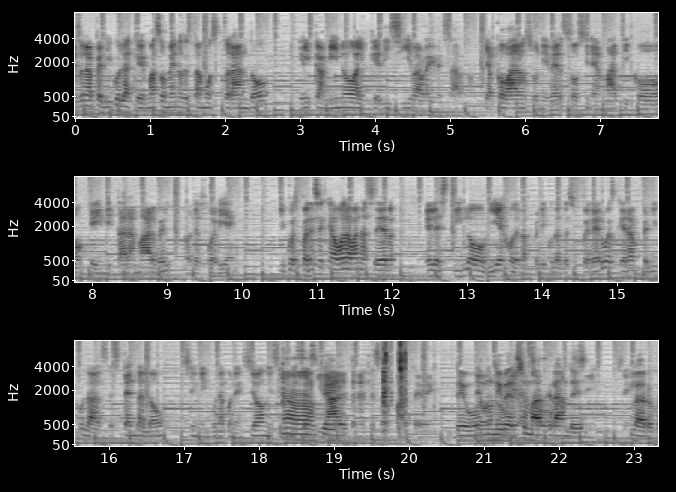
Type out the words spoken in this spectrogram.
es una película que más o menos está mostrando el camino al que DC va a regresar, ¿no? Ya probaron su universo cinemático que imitar a Marvel, no les fue bien. Y pues parece que ahora van a ser el estilo viejo de las películas de superhéroes, que eran películas standalone, sin ninguna conexión y sin Ah, necesidad de tener que ser parte de, De un de universo más grande, Sí, sí. claro.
